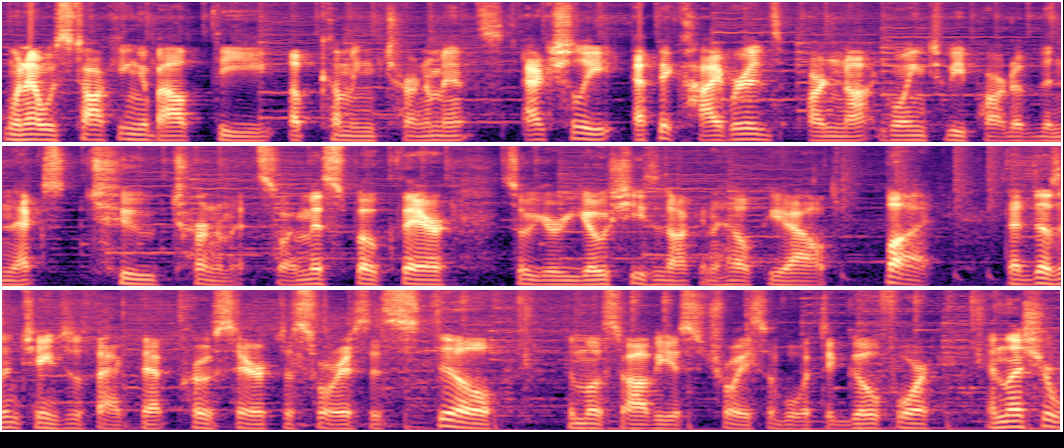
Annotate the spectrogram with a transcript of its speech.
when I was talking about the upcoming tournaments. Actually, Epic Hybrids are not going to be part of the next two tournaments. So I misspoke there. So your Yoshi's not going to help you out. But that doesn't change the fact that Proceratosaurus is still the most obvious choice of what to go for, unless you're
